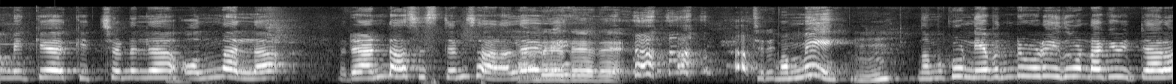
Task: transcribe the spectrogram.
മമ്മിക്ക് കിച്ചണിൽ ഒന്നല്ല രണ്ട് അസിസ്റ്റൻസ് ആണ് അതെ മമ്മി നമുക്ക് ഉണ്ണിയപ്പത്തിന്റെ കൂടെ ഇത് ഉണ്ടാക്കി വിറ്റാലോ?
